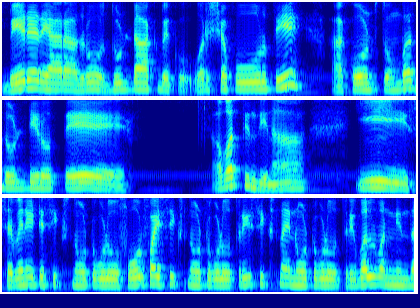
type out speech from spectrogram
ಬೇರೆಯವ್ರು ಯಾರಾದರೂ ದುಡ್ಡು ಹಾಕಬೇಕು. ವರ್ಷ ಪೂರ್ತಿ ಅಕೌಂಟ್ ತುಂಬ ದುಡ್ಡಿರುತ್ತೆ. ಅವತ್ತಿನ ದಿನ ಈ ಸೆವೆನ್ ಏಯ್ಟಿ ಸಿಕ್ಸ್ ನೋಟುಗಳು ಫೋರ್ ಫೈವ್ ಸಿಕ್ಸ್ ನೋಟುಗಳು ತ್ರೀ ಸಿಕ್ಸ್ ನೈನ್ ನೋಟುಗಳು ತ್ರಿಬಲ್ ಒನ್ನಿಂದ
